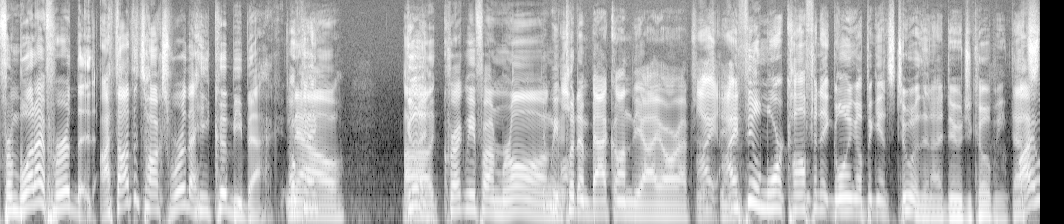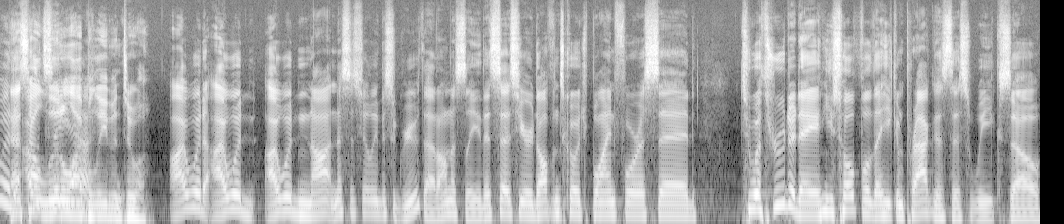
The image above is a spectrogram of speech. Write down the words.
From what I've heard, th- I thought the talks were that he could be back. Okay. Now, uh, correct me if I'm wrong. we put him back on the IR after this I, game. I feel more confident going up against Tua than I do Jacoby. That's I would- that's I how would say little I believe in Tua. I would, I would, I would not necessarily disagree with that. Honestly, this says here, Dolphins coach Brian Flores said Tua threw today, and he's hopeful that he can practice this week. So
